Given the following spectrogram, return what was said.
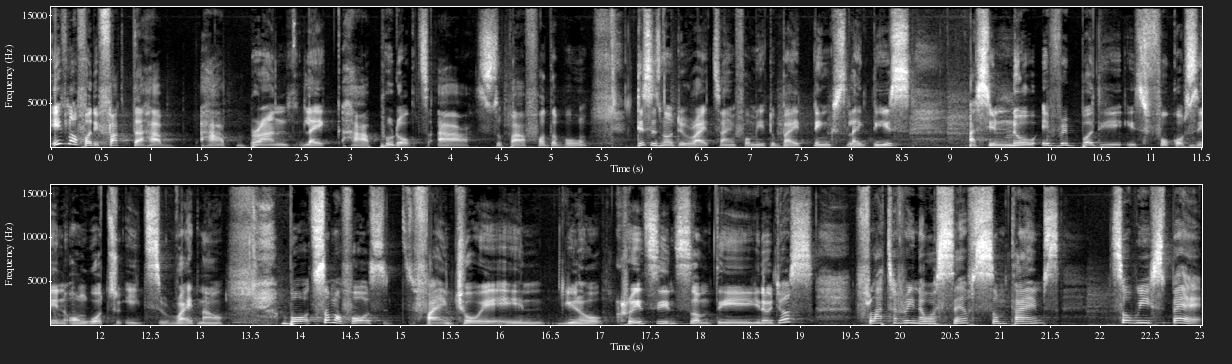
If not for the fact that her her brand like her products are super affordable this is not the right time for me to buy things like this as you know, everybody is focusing on what to eat right now. But some of us find joy in, you know, creating something, you know, just flattering ourselves sometimes. So we spare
